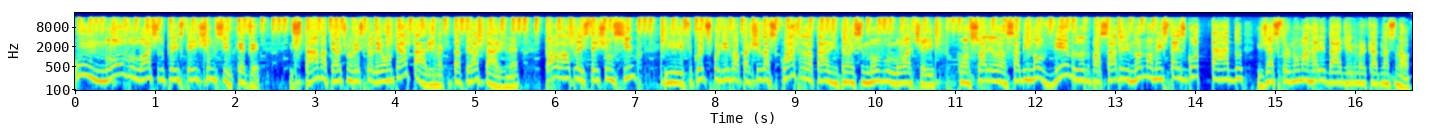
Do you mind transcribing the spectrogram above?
um novo lote do PlayStation 5. Quer dizer, estava até a última vez que eu olhei ontem à tarde, na quinta-feira à tarde, né? Tava lá o PlayStation 5 e ficou disponível a partir das quatro da tarde, então, esse novo lote aí. Console lançado em novembro do ano passado, ele normalmente está esgotado e já se tornou uma raridade aí no mercado nacional.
